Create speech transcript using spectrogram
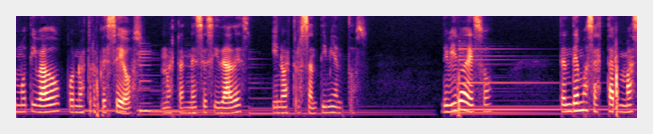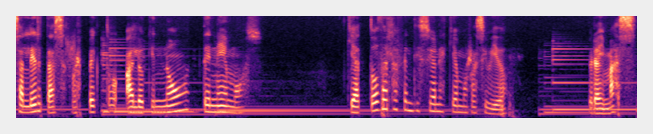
motivado por nuestros deseos, nuestras necesidades y nuestros sentimientos. Debido a eso, tendemos a estar más alertas respecto a lo que no tenemos que a todas las bendiciones que hemos recibido. Pero hay más.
